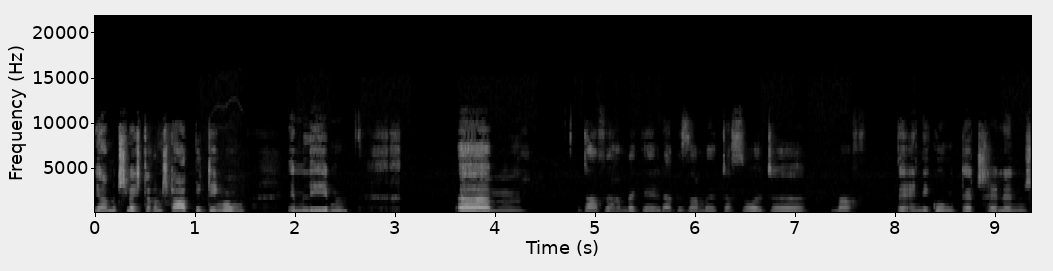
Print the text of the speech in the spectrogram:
ja, mit schlechteren Startbedingungen im Leben. Ähm, dafür haben wir Gelder gesammelt. Das sollte nach Beendigung der Challenge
